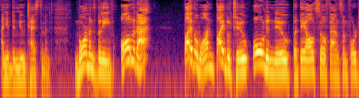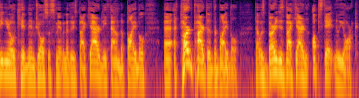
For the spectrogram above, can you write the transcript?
and you have the New Testament. Mormons believe all of that Bible 1, Bible 2, old and new, but they also found some 14 year old kid named Joseph Smith went into his backyard and he found a Bible, uh, a third part of the Bible that was buried in his backyard in upstate New York.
